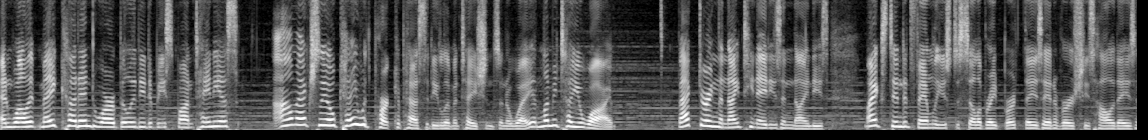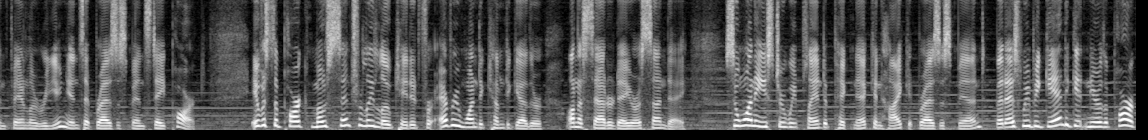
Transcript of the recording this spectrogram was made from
And while it may cut into our ability to be spontaneous, I'm actually okay with park capacity limitations in a way, and let me tell you why. Back during the 1980s and 90s, my extended family used to celebrate birthdays, anniversaries, holidays, and family reunions at Brazos Bend State Park. It was the park most centrally located for everyone to come together on a Saturday or a Sunday. So one Easter, we planned a picnic and hike at Brazos Bend, but as we began to get near the park,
